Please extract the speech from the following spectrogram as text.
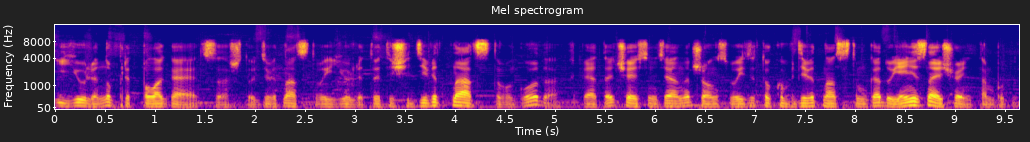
июля. Ну, предполагается, что 19 июля 2019 года пятая часть Индиана Джонс выйдет только в 2019 году. Я не знаю, что они там будут.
